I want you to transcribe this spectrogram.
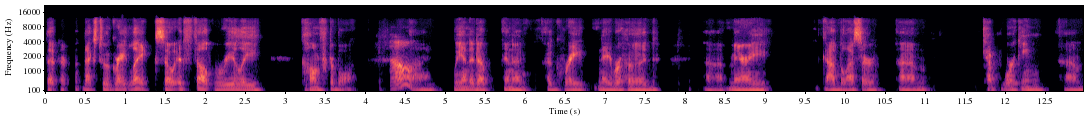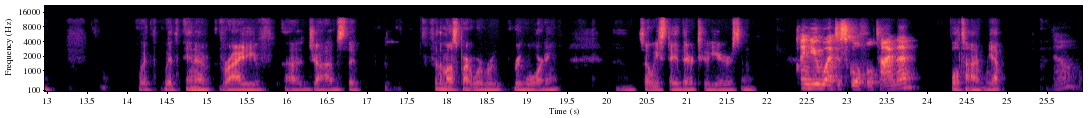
that next to a Great Lake, so it felt really comfortable. Oh, um, we ended up in a, a great neighborhood. Uh, Mary, God bless her, um, kept working um, with within a variety of uh, jobs that, for the most part, were re- rewarding. Um, so we stayed there two years and. And you went to school full time then? Full time, yep. No. Oh.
